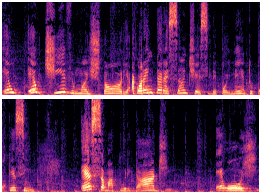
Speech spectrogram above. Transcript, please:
eu, eu tive uma história. Agora é interessante esse depoimento, porque assim, essa maturidade é hoje.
